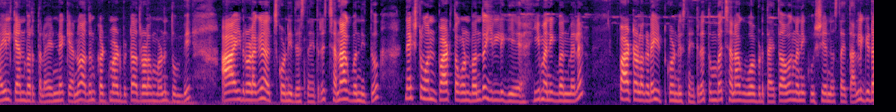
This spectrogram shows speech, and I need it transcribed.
ಆಯಿಲ್ ಕ್ಯಾನ್ ಬರುತ್ತಲ್ಲ, ಎಣ್ಣೆ ಕ್ಯಾನು ಅದನ್ನು ಕಟ್ ಮಾಡಿಬಿಟ್ಟು ಅದರೊಳಗೆ ಮಣ್ಣು ತುಂಬಿ ಆ ಇದರೊಳಗೆ ಹಚ್ಕೊಂಡಿದ್ದೆ ಸ್ನೇಹಿತರೆ. ಚೆನ್ನಾಗಿ ಬಂದಿತ್ತು. ನೆಕ್ಸ್ಟ್ ಒಂದು ಪಾಟ್ ತೊಗೊಂಡು ಬಂದು ಇಲ್ಲಿಗೆ, ಈ ಮನೆಗೆ ಬಂದಮೇಲೆ ಪಾಟ್ ಒಳಗಡೆ ಇಟ್ಕೊಂಡು ಸ್ನೇಹಿತರೆ, ತುಂಬ ಚೆನ್ನಾಗಿ ಹೂವು ಬಿಡ್ತಾಯಿತ್ತು. ಅವಾಗ ನನಗೆ ಖುಷಿ ಅನ್ನಿಸ್ತಾಯಿತ್ತು. ಅಲ್ಲಿ ಗಿಡ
